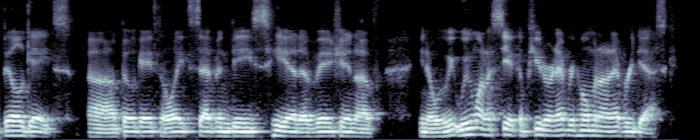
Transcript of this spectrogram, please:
Bill Gates. Uh, Bill Gates in the late 70s, he had a vision of, you know, we, we want to see a computer in every home and on every desk.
